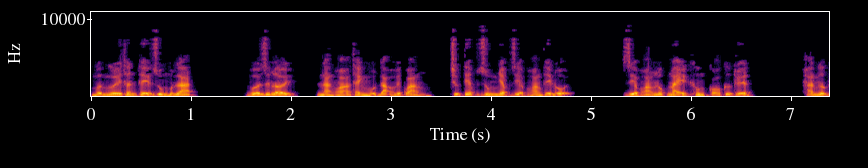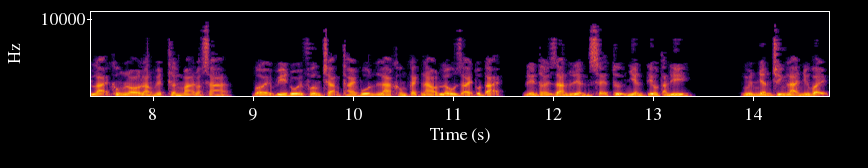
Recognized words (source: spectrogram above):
Mượn ngươi thân thể dùng một lát. Vừa dứt lời, nàng hóa thành một đạo huyết quang, trực tiếp dung nhập diệp hoang thể nội. Diệp hoang lúc này không có cự tuyệt. Hắn ngược lại không lo lắng huyết thần ma đoạt xá bởi vì đối phương trạng thái vốn là không cách nào lâu dài tồn tại, đến thời gian liền sẽ tự nhiên tiêu tán đi. Nguyên nhân chính là như vậy,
